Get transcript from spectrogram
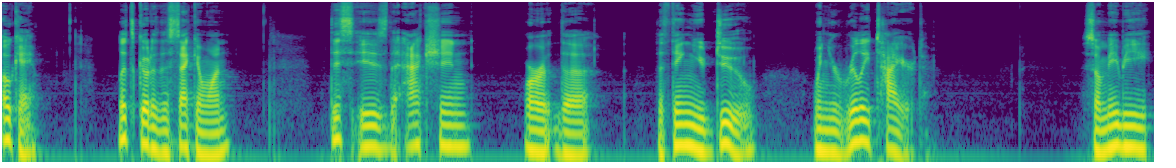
Okay, let's go to the second one. This is the action or the the thing you do when you're really tired. So maybe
